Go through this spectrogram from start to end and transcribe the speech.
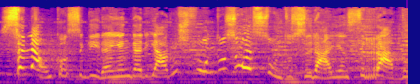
Se não conseguirem angariar os fundos, o assunto será encerrado.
